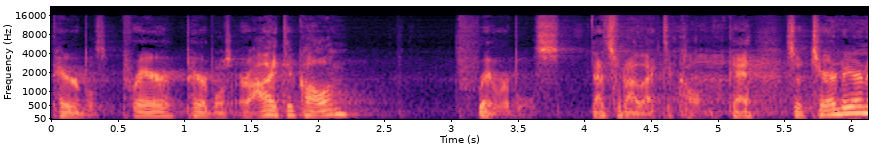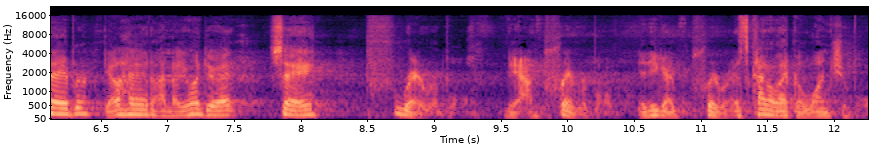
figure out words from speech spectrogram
parables. Prayer parables, or I like to call them prayerables. That's what I like to call them, okay? So turn to your neighbor. Go ahead. I know you want to do it. Say prayerable. Yeah, prayerable. And you got prayer. It's kind of like a lunchable.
